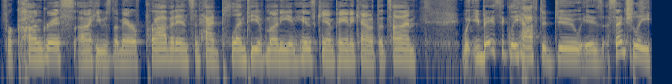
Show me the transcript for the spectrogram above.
for Congress. Uh, he was the mayor of Providence and had plenty of money in his campaign account at the time. What you basically have to do is essentially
